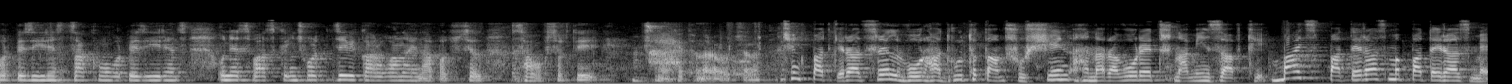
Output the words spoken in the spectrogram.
որպեսզի իրենց ցակումը, որպեսզի իրենց ունեցվածքը ինչ որ ձևի կարողանային ապացուցել ցավոք սրտի այդ հնարավորությունը։ Չենք պատկերացրել, որ հադրութը կամ Շուշին հնարավոր է ճշնամին զավթի, բայց պատերազմը պատերազմ է։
